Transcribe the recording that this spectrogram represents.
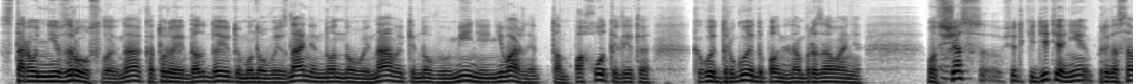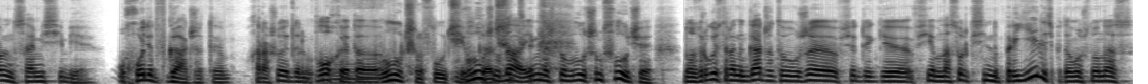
сторонние взрослые, да, которые дают ему новые знания, новые навыки, новые умения, неважно, это там поход или это какое-то другое дополнительное образование – вот сейчас все-таки дети, они предоставлены сами себе. Уходят в гаджеты, Хорошо это или плохо, это... В лучшем случае. В лучшем, да, именно что в лучшем случае. Но, с другой стороны, гаджеты уже все таки всем настолько сильно приелись, потому что у нас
